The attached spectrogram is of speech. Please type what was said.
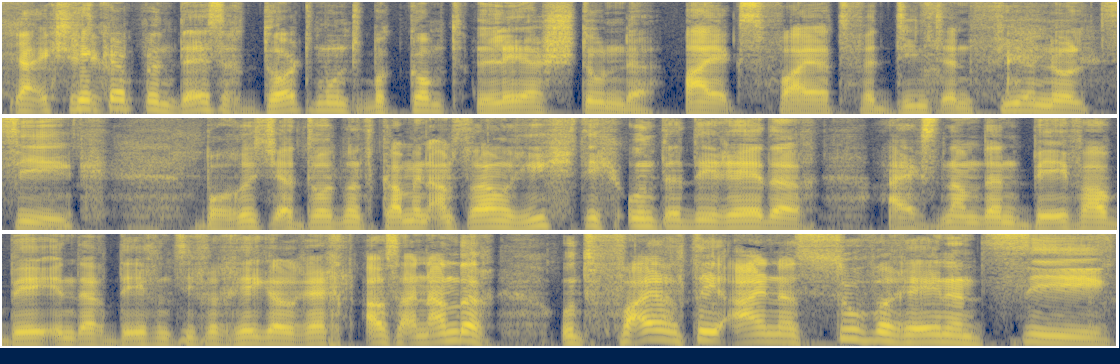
ja, ik zit... Kicker.de zegt Dortmund bekommt Leerstunde. Ajax feiert verdienten 4-0 Sieg. Borussia Dortmund kam in Amsterdam richtig unter die Räder. Ajax nam den BVB in der Defensive regelrecht auseinander und feierte einen souveränen Sieg.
